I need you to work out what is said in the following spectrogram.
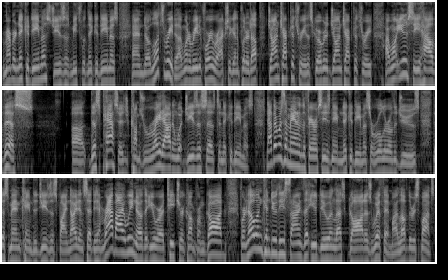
Remember Nicodemus? Jesus meets with Nicodemus, and uh, let's read it. I want to read it for you. We're actually going to put it up. John chapter 3. Let's go over to John chapter 3. I want you to see how this uh, this passage comes right out in what Jesus says to Nicodemus. Now, there was a man of the Pharisees named Nicodemus, a ruler of the Jews. This man came to Jesus by night and said to him, Rabbi, we know that you are a teacher come from God, for no one can do these signs that you do unless God is with him. I love the response.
